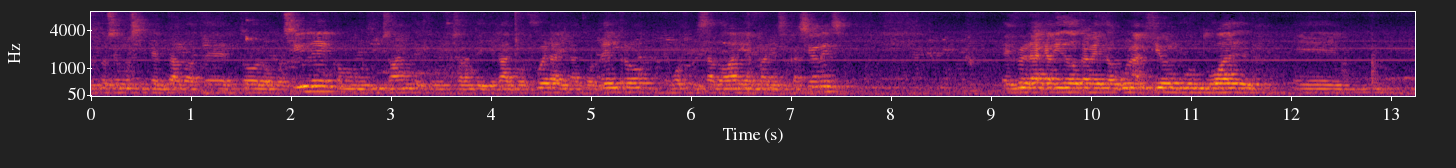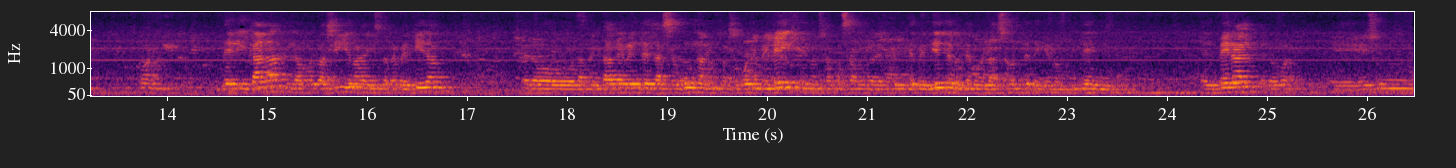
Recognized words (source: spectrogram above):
Nosotros hemos intentado hacer todo lo posible, como hemos dicho antes, como hemos dicho antes, llegar por fuera, llegar por dentro, hemos pisado áreas en varias ocasiones. Es verdad que ha habido otra vez alguna acción puntual eh, delicada, digámoslo así, yo no la he visto repetida, pero lamentablemente es la segunda, nos pasó con Emelec, que nos ha pasado con Independiente, no tenemos la suerte de que nos quiten el penal, pero bueno, eh, es, un,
